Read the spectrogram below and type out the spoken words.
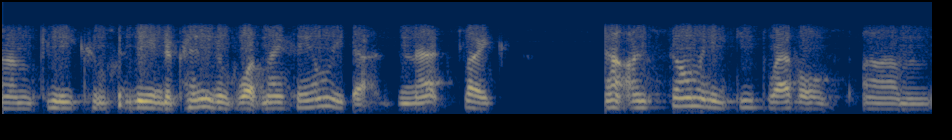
um, can be completely independent of what my family does, and that's like on so many deep levels. Um,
